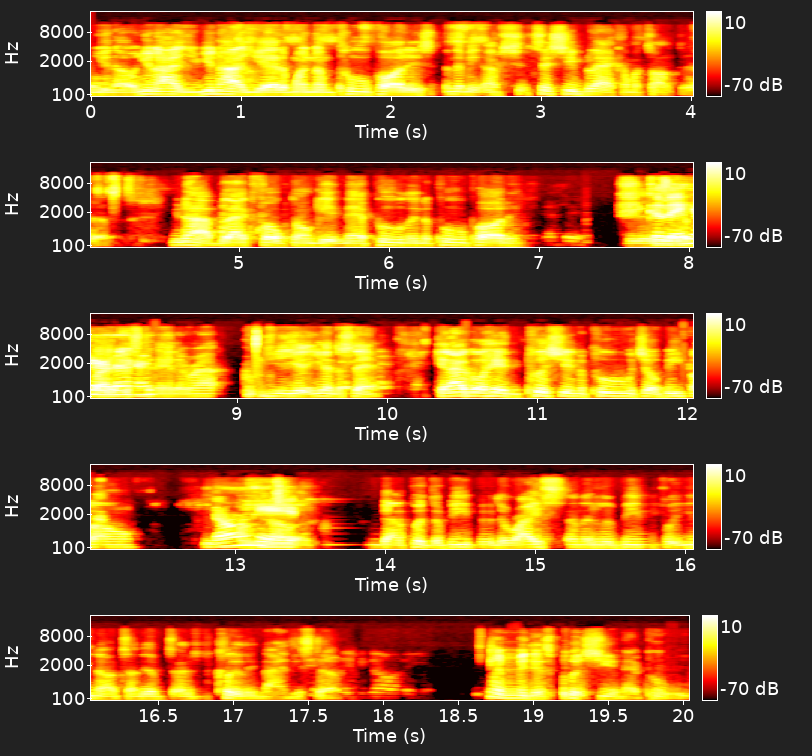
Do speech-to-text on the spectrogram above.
you know, you know how you, you know how you had one of them pool parties. Let me, since she black, I'm gonna talk to her. You know how black folk don't get in that pool in the pool party because they hear that standing around. Yeah, you understand. Can I go ahead and push you in the pool with your beeper on? Go you ahead. Know, you got to put the beeper, the rice, and the little beeper. You know, I'm telling you, uh, clearly 90 stuff. Let me just push you in that pool.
